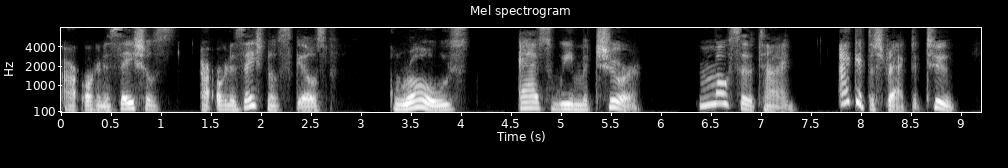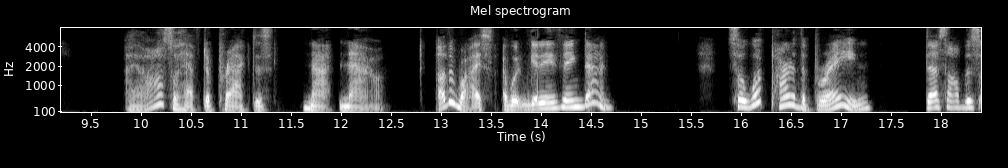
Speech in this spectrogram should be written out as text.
our organizational, our organizational skills grows as we mature. Most of the time, I get distracted too. I also have to practice not now. Otherwise, I wouldn't get anything done. So what part of the brain does all this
